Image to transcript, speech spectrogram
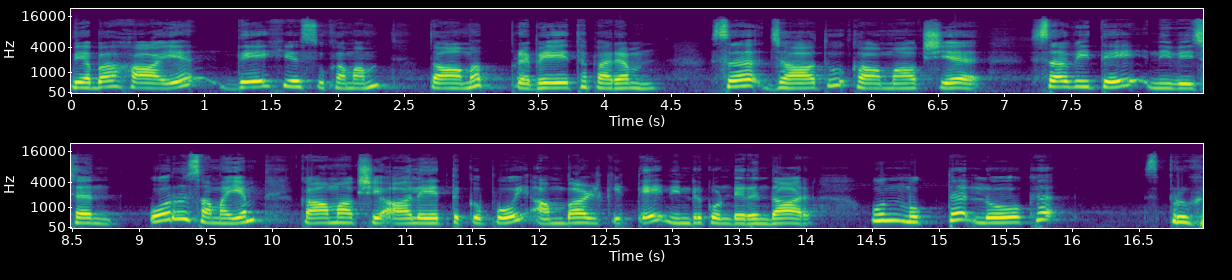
வியபகாய தேகிய சுகமம் தாம பிரபேத பரம் ச ஜாது காமாக்ஷிய சவிதே நிவிஷன். ஒரு சமயம் காமாட்சி ஆலயத்துக்கு போய் அம்பாள் கிட்டே நின்று கொண்டிருந்தார். உன்முக்த லோக ஸ்பிருக.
